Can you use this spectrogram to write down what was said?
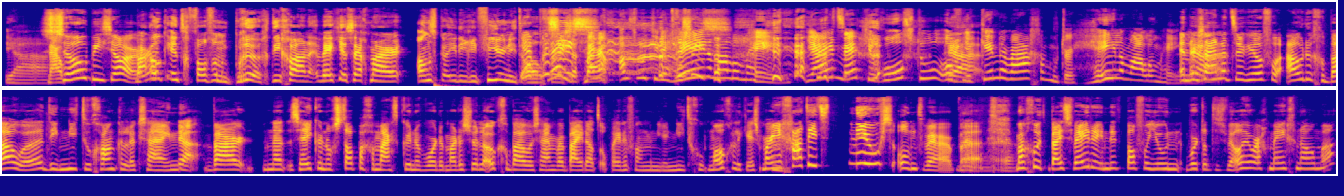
ja. Nou, zo bizar. Maar ook in het geval van een brug. Die gewoon, weet je, zeg maar, anders kan je die rivier niet ja, over. Precies. maar. Nou, anders moet je er helemaal omheen. Jij met je rolstoel of je kinderwagen moet er helemaal omheen. En er zijn natuurlijk heel veel oude gebouwen die niet toegankelijk zijn. Waar zeker nog stappen gemaakt kunnen worden. Maar er zullen ook gebouwen zijn waarbij dat op een of andere manier niet goed mogelijk is. Maar je hm. gaat iets nieuws ontwerpen. Maar goed, bij Zweden in dit paviljoen wordt dat dus wel heel erg meegenomen.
